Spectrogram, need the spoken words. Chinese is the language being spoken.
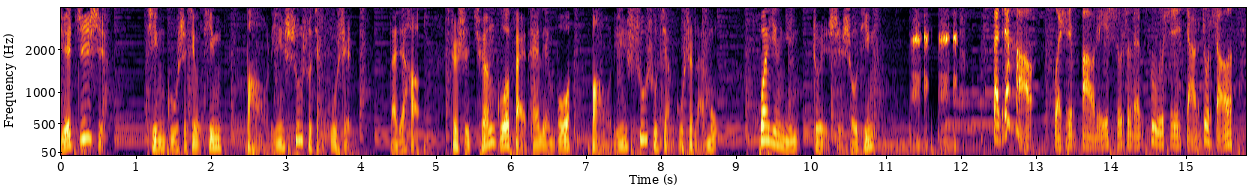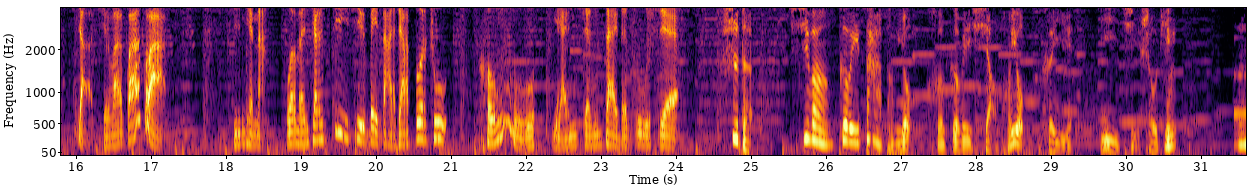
学知识，听故事就听宝林叔叔讲故事。大家好，这是全国百台联播宝林叔叔讲故事栏目，欢迎您准时收听。大家好，我是宝林叔叔的故事小助手小青蛙呱呱。今天呢，我们将继续为大家播出孔母颜征在的故事。是的，希望各位大朋友和各位小朋友可以一起收听。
